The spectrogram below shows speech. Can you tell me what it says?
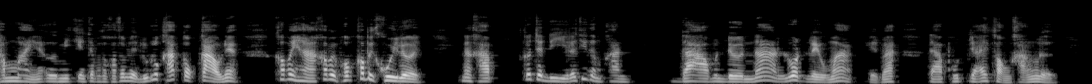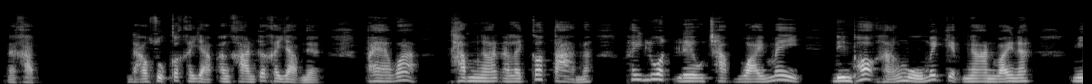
ทำใหม่นะเออมีเกณฑ์จะประสบความสำเร็จรู้ลูกค้าเก่าๆเนี่ยเข้าไปหาเข้าไปพบเข้าไปคุยเลยนะครับ ก็จะดีและที่สำคัญ ดาวมันเดินหน้ารวดเร็วมากเห็นไหมดาวพุธย้ายสองครั้งเลยนะครับ ดาวศุกร์ก็ขยับอังคารก็ขยับเนี่ย แปลว่าทำงานอะไรก็ตามนะ ให้รวดเร็วฉับไวไม่ดินพอกหางหมูไม่เก็บงานไว้นะ มี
